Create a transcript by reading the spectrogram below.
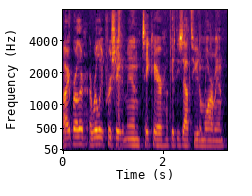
All right, brother. I really appreciate it, man. Take care. I'll get these out to you tomorrow, man.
